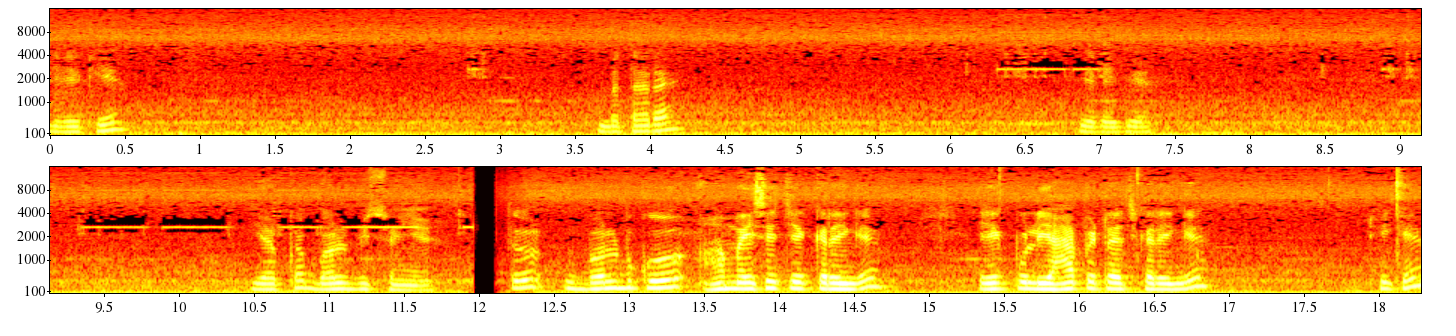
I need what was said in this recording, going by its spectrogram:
ये देखिए। बता रहा है? ये देखिए। ये आपका बल्ब भी सही है। तो बल्ब को हम ऐसे चेक करेंगे। एक पुल यहाँ पे टच करेंगे। ठीक है?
